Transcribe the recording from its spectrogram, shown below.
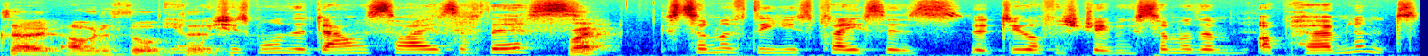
So I would have thought yeah, that. which is one of the downsides of this. Right. Some of these places that do offer streaming, some of them are permanent,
